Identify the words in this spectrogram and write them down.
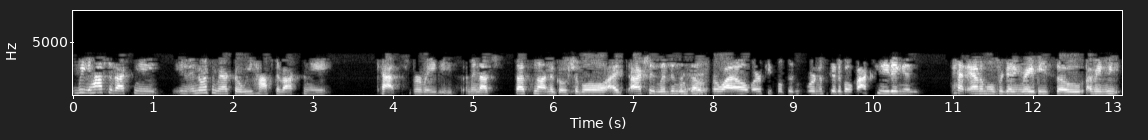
we have to vaccinate. You know, in North America, we have to vaccinate cats for rabies. I mean, that's that's not negotiable. I actually lived in the mm-hmm. south for a while where people didn't weren't as good about vaccinating and pet animals were getting rabies. So I mean, we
